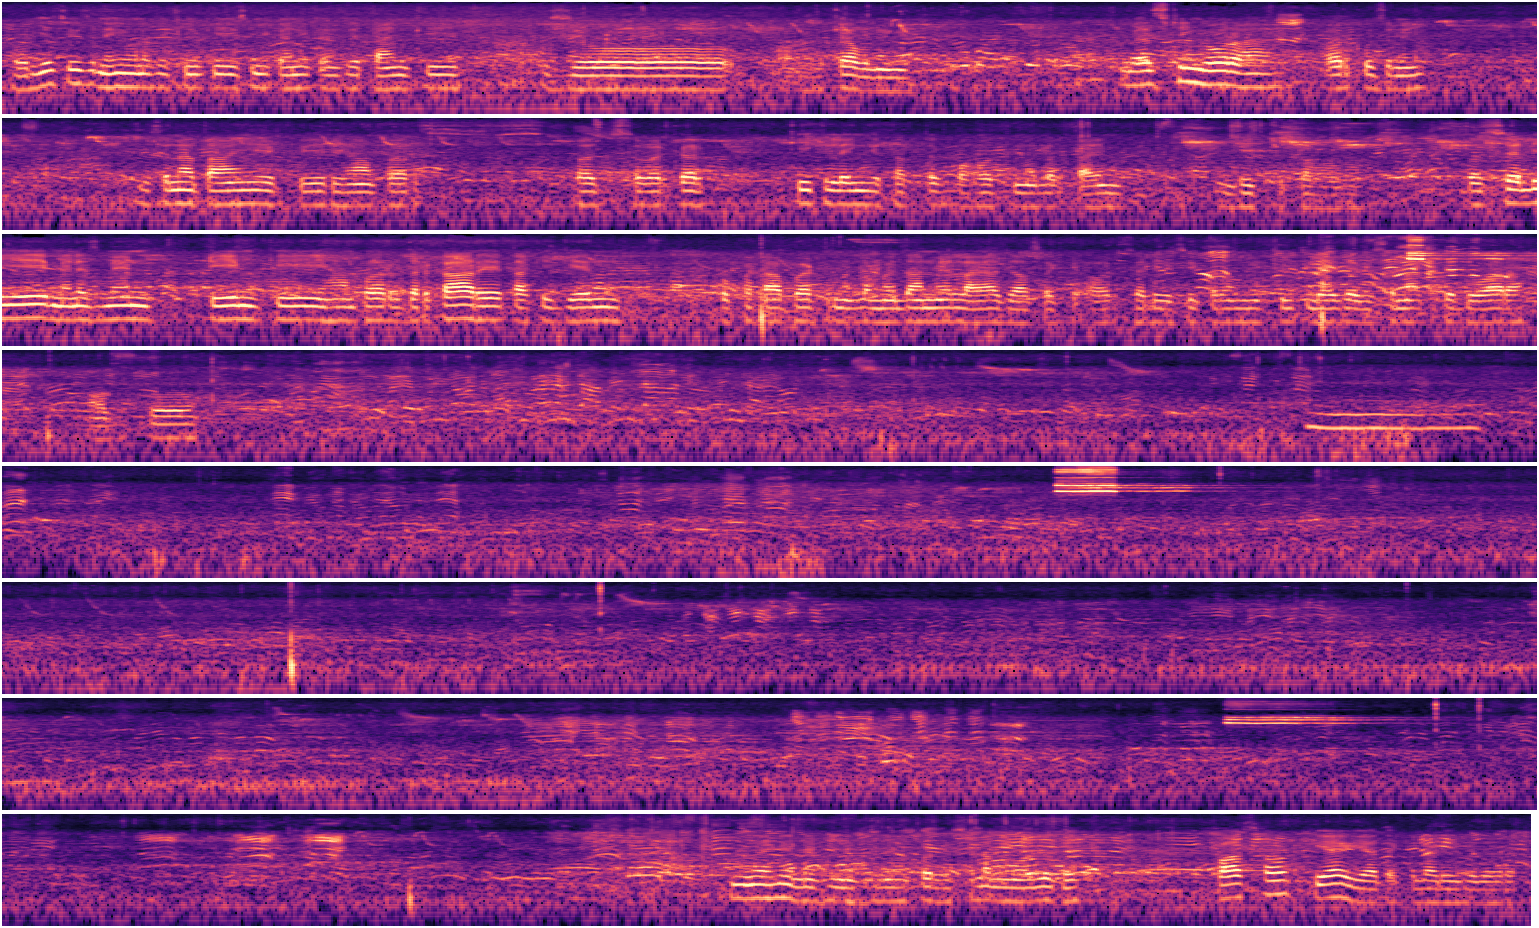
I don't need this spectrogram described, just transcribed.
और ये चीज़ नहीं होना चाहिए, क्योंकि इसमें कहने कहने टाइम की जो, क्या बोलेंगे? वेस्टिंग हो रहा है और कुछ नहीं। विश्वनाथ आएँगे फिर यहाँ पर फ़र्स्ट वर्कर कीक लेंगे, तब तक बहुत मतलब टाइम बीत चुका होगा। तो चलिए मैनेजमेंट टीम की यहाँ पर दरकार है, ताकि गेम को फटाफट मतलब मैदान में लाया जा सके। और चलिए, इसी क्रम में कीक जाए विश्वनाथ के द्वारा। अब तो Mm. नहीं नहीं नहीं यहाँ पर विश्राम मौजूद है। पास आउट किया गया था खिलाड़ी के द्वारा।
